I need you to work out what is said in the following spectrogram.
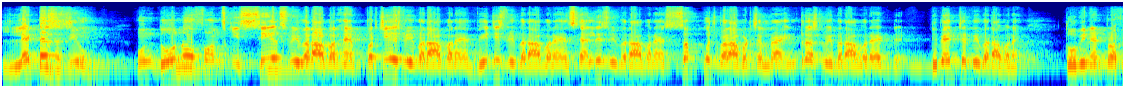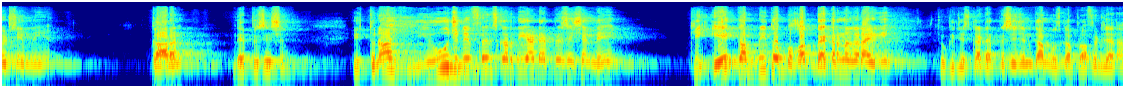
लेटस ज्यूम उन दोनों फर्म्स की सेल्स भी बराबर हैं, परचेज भी बराबर हैं वेजेस भी बराबर हैं सैलरीज भी बराबर हैं, सब कुछ बराबर चल रहा है इंटरेस्ट भी बराबर है डिबेंचर भी बराबर है तो भी नेट प्रॉफिट सेम नहीं है। कारण डेप्रिसिएशन इतना ह्यूज डिफरेंस कर दिया डेप्रिसिएशन ने कि एक कंपनी तो बहुत बेटर नज़र आएगी, क्योंकि जिसका डेप्रिसिएशन कम, उसका प्रॉफिट ज़्यादा।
